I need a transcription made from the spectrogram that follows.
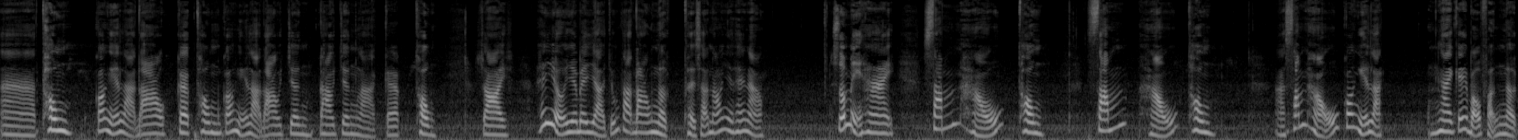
À, thung có nghĩa là đau kẹt thung có nghĩa là đau chân đau chân là kẹt thung rồi ví dụ như bây giờ chúng ta đau ngực thì sẽ nói như thế nào? Số 12 sắm hậu thùng sắm hậu thùng. À, sắm hậu có nghĩa là ngay cái bộ phận ngực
